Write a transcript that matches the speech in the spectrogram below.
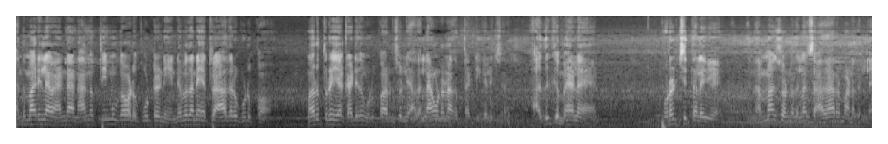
அந்த மாதிரிலாம் வேண்டாம். நாங்கள் திமுகவோட கூட்டணி. நிபந்தனையற்ற ஆதரவு கொடுப்போம். மருத்துவரையா கடிதம் கொடுப்பாருன்னு சொல்லி அதெல்லாம் கூட நாங்கள் தட்டி கழிச்சோம் அதுக்கு மேலே புரட்சி தலைவர் இந்த அம்மா சொன்னதெல்லாம் சாதாரணமானதில்லை.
